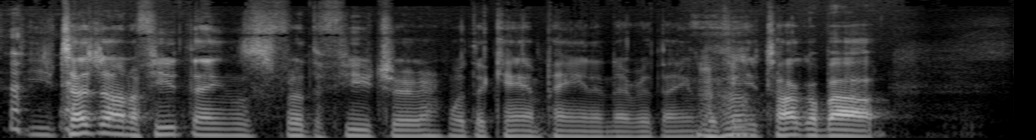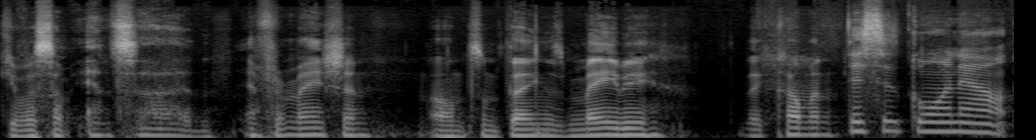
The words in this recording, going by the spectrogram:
you touched on a few things for the future with the campaign and everything. But can Mhm. you talk about, give us some inside information on some things maybe that coming? This is going out.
